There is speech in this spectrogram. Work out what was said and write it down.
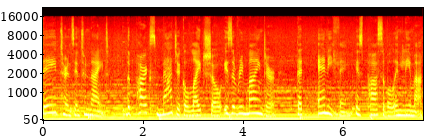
day turns into night, the park's magical light show is a reminder that anything is possible in Lima.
